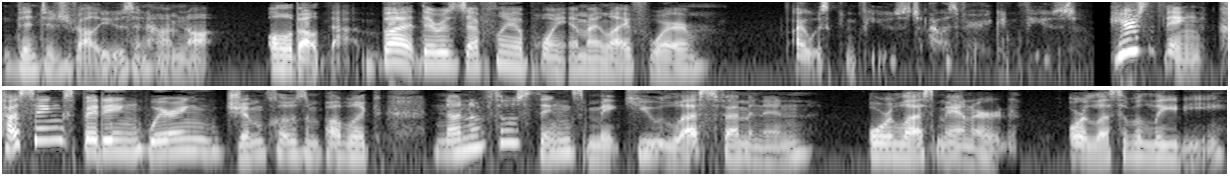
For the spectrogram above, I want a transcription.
vintage values and how I'm not all about that. But there was definitely a point in my life where I was confused. I was very confused. Here's the thing cussing, spitting, wearing gym clothes in public, none of those things make you less feminine or less mannered or less of a lady.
